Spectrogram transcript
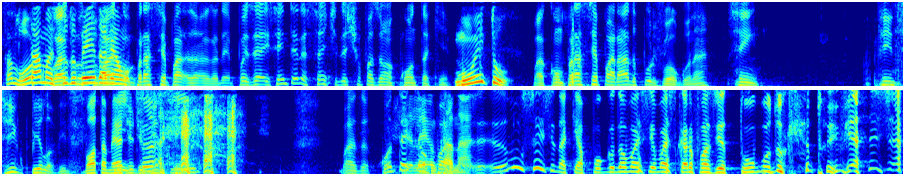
Tá louco. Tá, mas Vai- tudo tu bem, vai Daniel. comprar separa- Pois é, isso é interessante. Deixa eu fazer uma conta aqui. Muito. Vai comprar separado por jogo, né? Sim. 25 pila. 20 Bota a média de 25. Mas uh, quanto é que é eu pago? canalha. Eu não sei se daqui a pouco não vai ser mais caro fazer tubo do que tu ir viajar,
